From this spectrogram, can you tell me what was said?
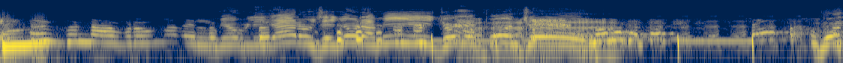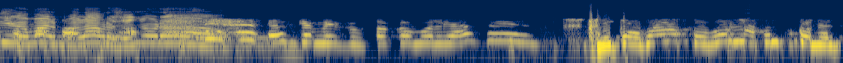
Es una broma de lo Me obligaron, señora, a mí. Soy Don Poncho. No diga mal palabras, señora. Es que me gustó cómo le haces. Ni que te burla junto con el...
